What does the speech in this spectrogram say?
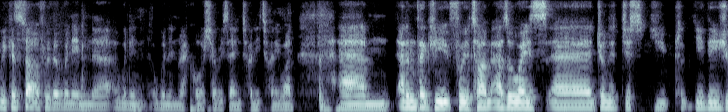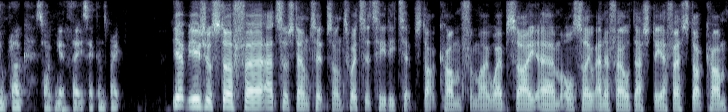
we can start off with a winning uh, a winning a winning record, shall we say, in 2021. Um, Adam, thank you for your time as always. Uh, do you want to just you, you the usual plug so I can get 30 seconds break? Yep, usual stuff. Uh, at touchdown tips on Twitter, tdtips.com for my website. Um, also nfl-dfs.com.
